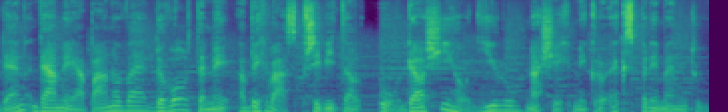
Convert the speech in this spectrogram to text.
den, dámy a pánové, dovolte mi, abych vás přivítal u dalšího dílu našich mikroexperimentů.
